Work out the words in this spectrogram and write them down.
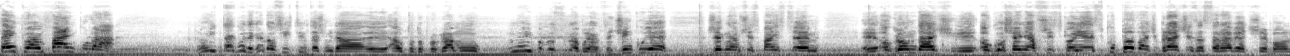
thank you, I'm fine, kurwa. No i tak będę gadał z System. Też mi da y, auto do programu. No i po prostu na bujance. Dziękuję. Żegnam się z Państwem. Y, oglądać, y, ogłoszenia, wszystko jest. Kupować, brać się, zastanawiać się, bo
